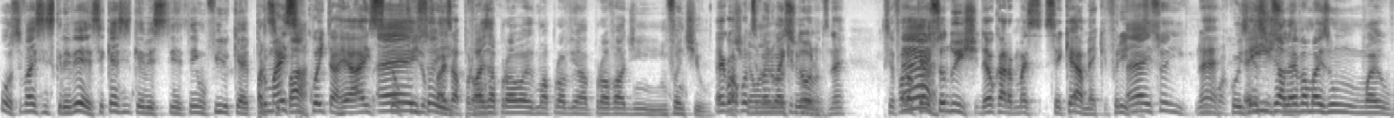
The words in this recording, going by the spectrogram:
pô, você vai se inscrever? Você quer se inscrever? Se tem- um filho que quer Por mais participar? 50 reais, é teu filho isso aí, faz a prova. Faz a prova, uma prova, uma prova de infantil. É igual Acho quando você é um vai no McDonald's, né? Você fala, É. eu quero sanduíche. Daí o cara, mas você quer a Mac fritas? É isso aí. Né? Uma coisinha É você isso. já leva mais um. uma-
